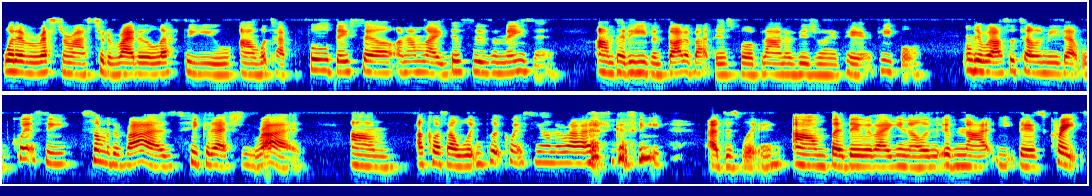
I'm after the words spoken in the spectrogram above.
whatever restaurants to the right or the left of you, um, what type of food they sell, and I'm like, this is amazing. Um, that he even thought about this for blind or visually impaired people. And they were also telling me that with Quincy, some of the rides he could actually ride. Um, of course, I wouldn't put Quincy on the ride because he I just wouldn't. Um, but they were like, you know, if not, there's crates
